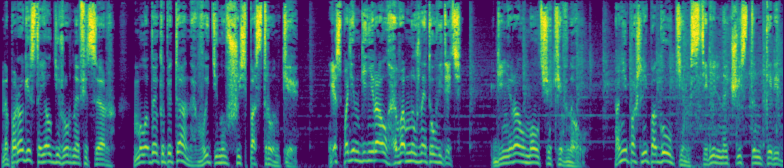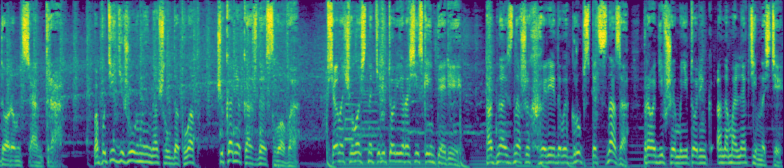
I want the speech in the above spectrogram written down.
На пороге стоял дежурный офицер, молодой капитан, вытянувшись по струнке. «Господин генерал, вам нужно это увидеть!» Генерал молча кивнул. Они пошли по гулким, стерильно чистым коридорам центра. По пути дежурный начал доклад, чеканя каждое слово. «Все началось на территории Российской империи. Одна из наших рейдовых групп спецназа, проводившая мониторинг аномальной активности,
